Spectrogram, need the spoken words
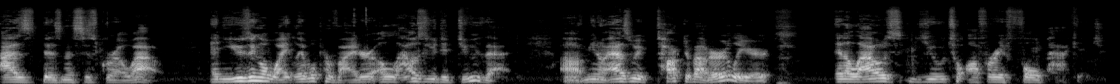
as businesses grow out? And using a white label provider allows you to do that. Um, you know, as we've talked about earlier, it allows you to offer a full package,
